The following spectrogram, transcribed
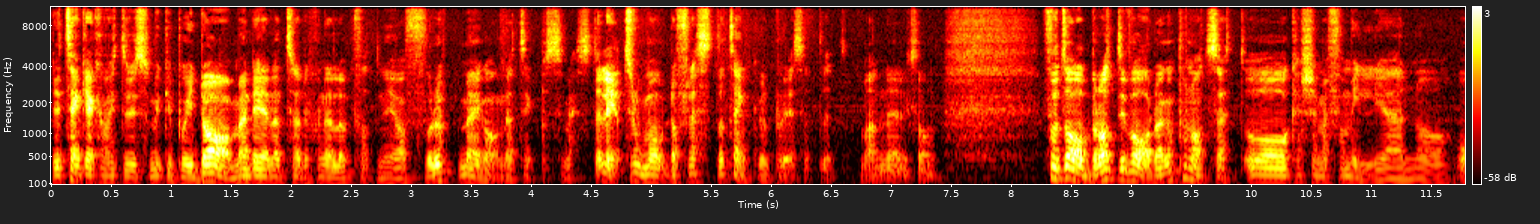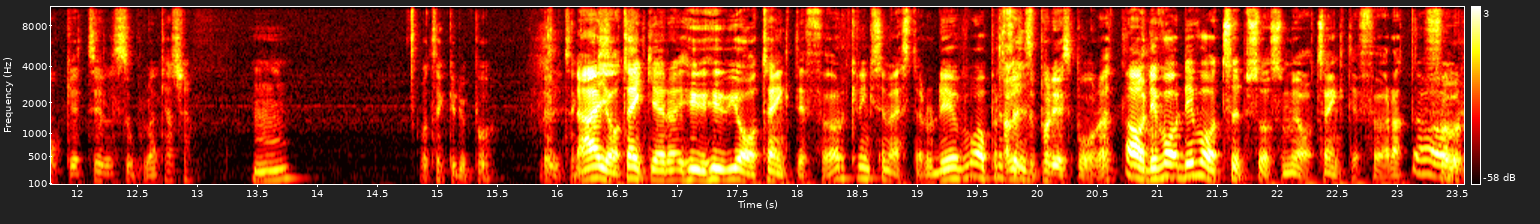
det tänker jag kanske inte så mycket på idag, men det är den traditionella uppfattningen jag får upp med en gång när jag tänker på semester. Eller jag tror de flesta tänker väl på det sättet. Man är liksom får ett avbrott i vardagen på något sätt och kanske med familjen och åker till solen kanske. Vad tänker du på? Nej, jag tänker hur, hur jag tänkte förr kring semester. Och det var Ja, precis... lite på det spåret. Ja, det var, det var typ så som jag tänkte för att... Ja, Förr.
